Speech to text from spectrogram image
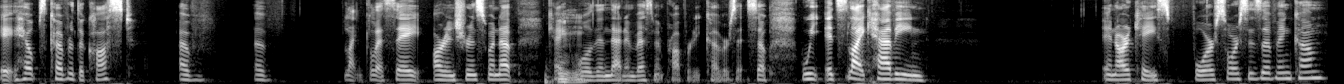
it helps cover the cost of like let's say our insurance went up. Okay, mm-hmm. well then that investment property covers it. So we it's like having in our case four sources of income.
